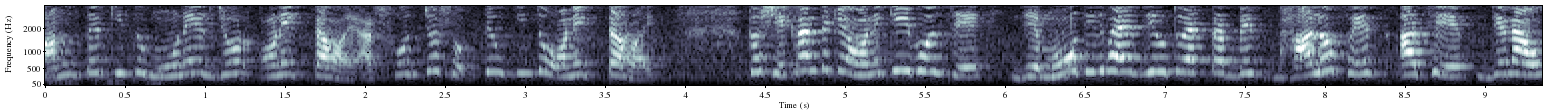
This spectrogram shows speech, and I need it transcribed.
মানুষদের কিন্তু মনের জোর অনেকটা হয়, আর সহ্য শক্তিও কিন্তু অনেকটা হয়। তো সেখান থেকে অনেকেই বলছে যে মৌ দিদিভাইয়ের যেহেতু একটা বেশ ভালো ফেস আছে, যে না, ও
